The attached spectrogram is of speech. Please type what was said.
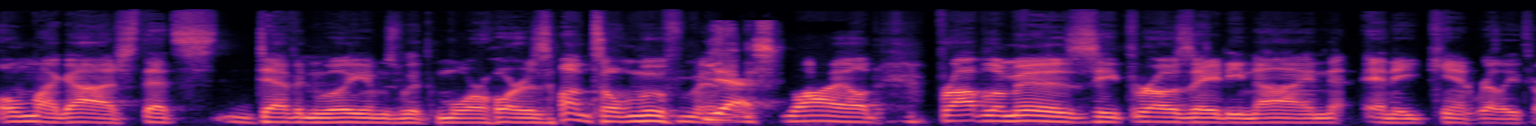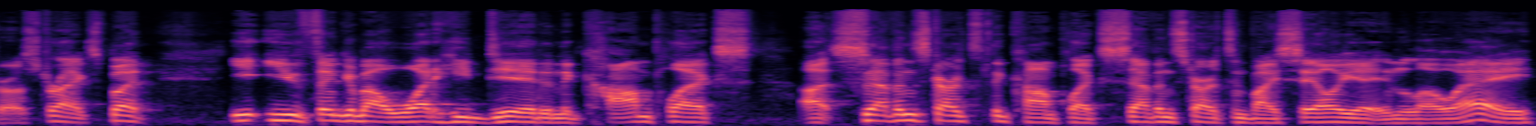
oh my gosh, that's Devin Williams with more horizontal movement. Yes. It's wild. Problem is, he throws 89 and he can't really throw strikes. But y- you think about what he did in the complex uh, seven starts at the complex, seven starts in Visalia in low A,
